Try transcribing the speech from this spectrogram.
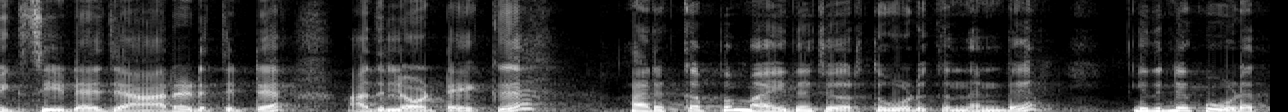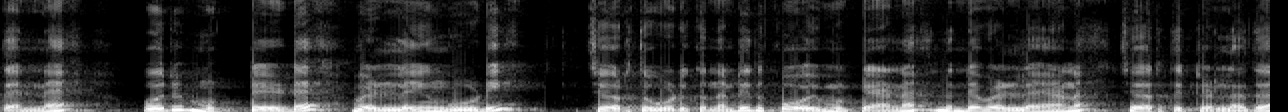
മിക്സിയുടെ ജാർ എടുത്തിട്ട് അതിലോട്ടേക്ക് അരക്കപ്പ് മൈദ ചേർത്ത് കൊടുക്കുന്നുണ്ട്. ഇതിന്റെ കൂടെ തന്നെ ഒരു മുട്ടയുടെ വെള്ളയും കൂടി ചേർത്ത് കൊടുക്കുന്നുണ്ട്. ഇത് കോഴിമുട്ടയാണ് ഇതിന്റെ വെള്ളയാണ് ചേർത്തിട്ടുള്ളത്.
